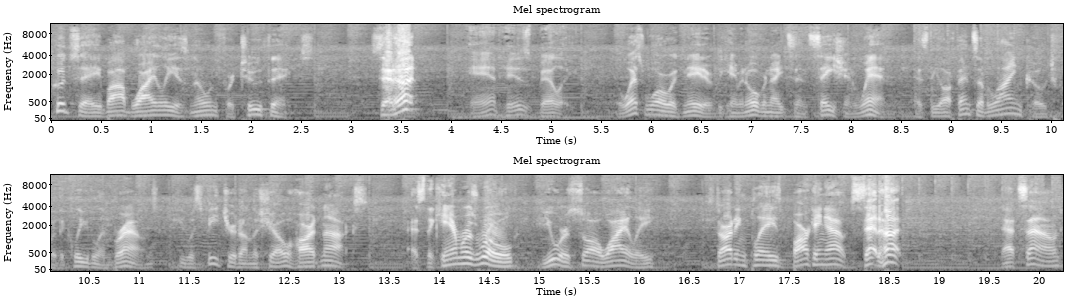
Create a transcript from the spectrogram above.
could say Bob Wylie is known for two things Set Hut and his belly. The West Warwick native became an overnight sensation when, as the offensive line coach for the Cleveland Browns, he was featured on the show Hard Knocks. As the cameras rolled, viewers saw Wylie starting plays barking out, Set Hut! That sound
